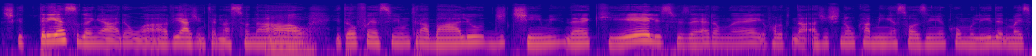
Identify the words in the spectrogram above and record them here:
acho que três ganharam a viagem internacional, Uau. então foi assim um trabalho de time, né, que eles fizeram, né? Eu falo que a gente não caminha sozinha como líder, mas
